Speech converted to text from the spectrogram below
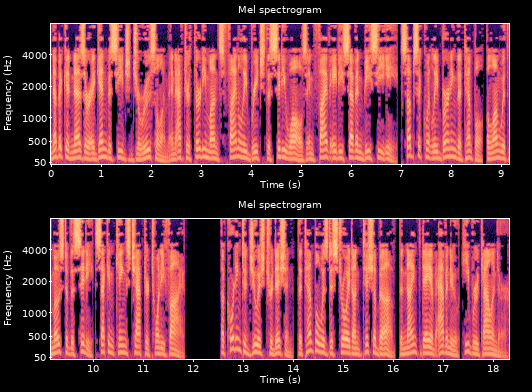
Nebuchadnezzar again besieged Jerusalem and after 30 months finally breached the city walls in 587 BCE, subsequently burning the temple, along with most of the city 2 Kings chapter 25. According to Jewish tradition, the temple was destroyed on Tisha B'Av, the ninth day of Avihu Hebrew calendar.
